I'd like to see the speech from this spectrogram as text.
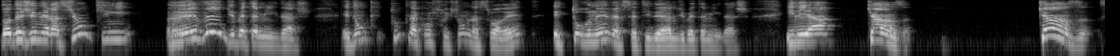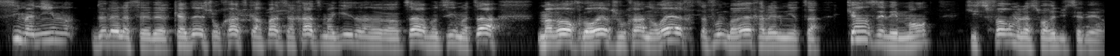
dans des générations qui rêvaient du Beth Amikdash. Et donc toute la construction de la soirée est tournée vers cet idéal du Beth Amikdash. Il y a 15 15 simanim de l'El. Kadesh, Uchatz, Karpas, Yachatz, Magid, Ratza, Maror, Gorer, Shulchan, Orer, Safun, Barech, Alel, Nirza. 15 éléments qui se forment la soirée du Seder.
